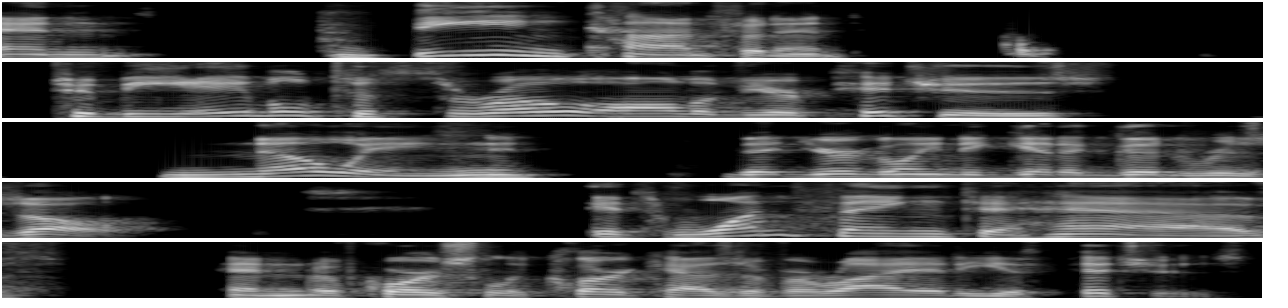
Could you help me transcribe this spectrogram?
and being confident to be able to throw all of your pitches knowing that you're going to get a good result. It's one thing to have, and of course, Leclerc has a variety of pitches.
